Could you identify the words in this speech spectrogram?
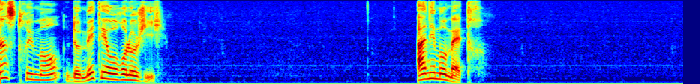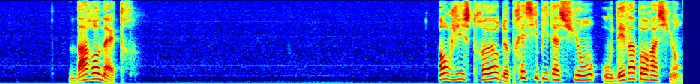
Instrument de météorologie. Anémomètre. Baromètre. Enregistreur de précipitation ou d'évaporation.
